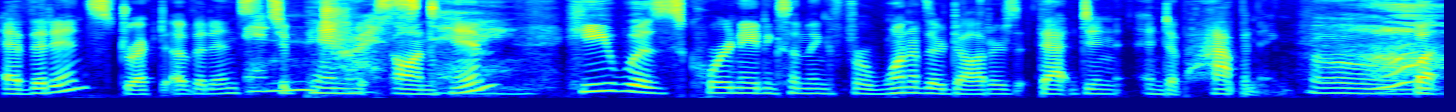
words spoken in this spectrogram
evidence, direct evidence, to pin on him. He was coordinating something for one of their daughters that didn't end up happening. Oh. But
